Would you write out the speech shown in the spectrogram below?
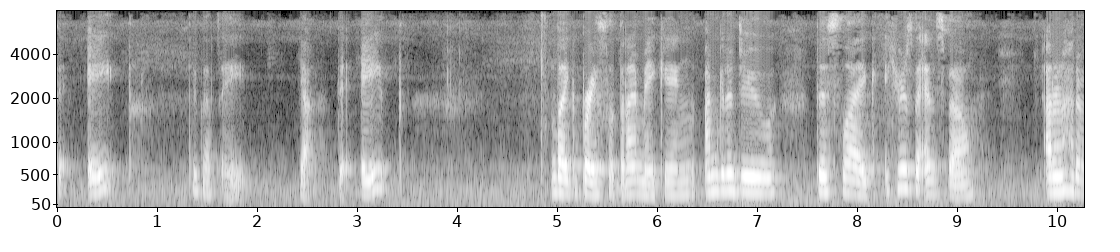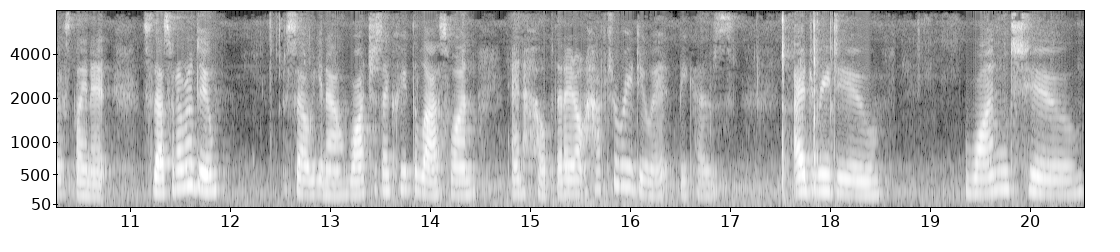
the eighth, I think that's eight. The eighth like bracelet that I'm making, I'm gonna do this like, here's the inspo. I don't know how to explain it. So that's what I'm gonna do. So, you know, watch as I create the last one and hope that I don't have to redo it because I had to redo one, two,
